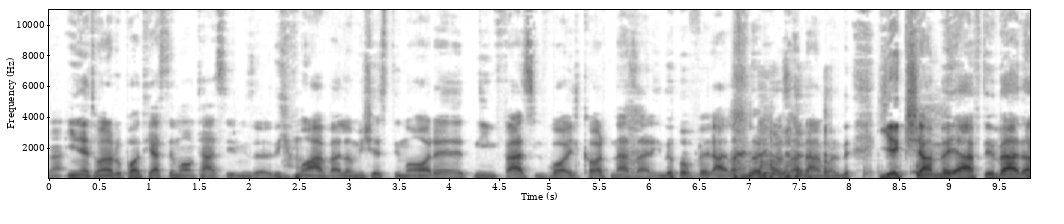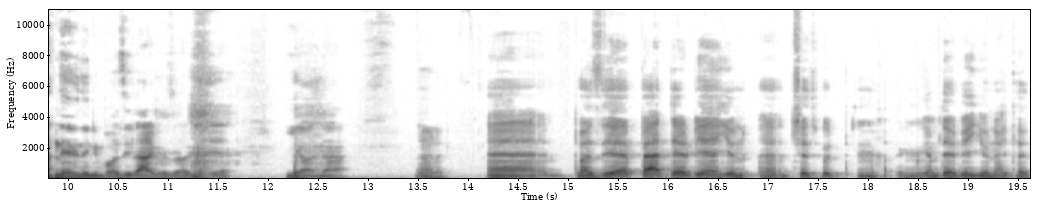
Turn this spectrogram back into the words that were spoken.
و این احتمالا رو پادکست ما هم تاثیر می‌ذاره دیگه. ما اولا میشستیم آره نیم فصل وایلد کارت نزنید و الان داریم مثلا در مورد یک شنبه هفته بعدم نمی‌دونیم بازی برگزار میشه یا نه. آره. بازی بعد دربی یون... چیز بود؟ میگم دربی یونایتد.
